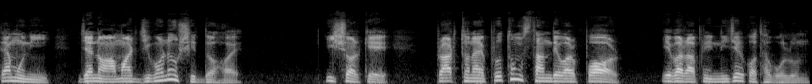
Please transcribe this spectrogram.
তেমনি যেন আমার জীবনেও সিদ্ধ হয়। ঈশ্বরকে প্রার্থনায় প্রথম স্থান দেওয়ার পর এবার আপনি নিজের কথা বলুন।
